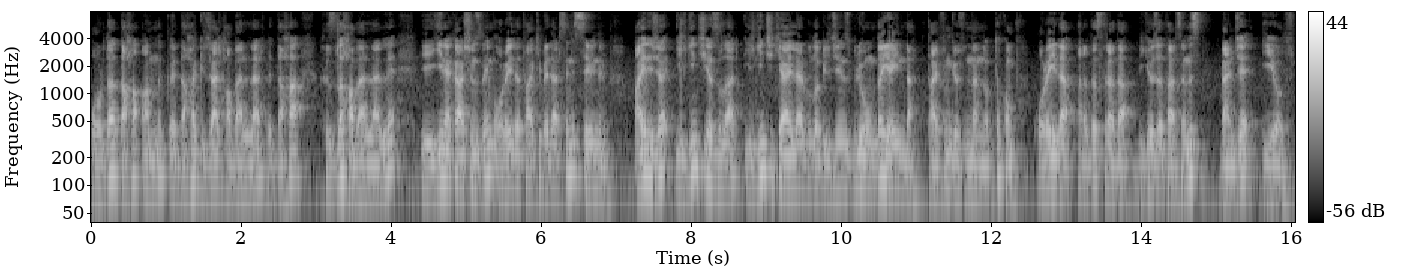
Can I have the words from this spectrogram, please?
Orada daha anlık ve daha güzel haberler ve daha hızlı haberlerle e, yine karşınızdayım. Orayı da takip ederseniz sevinirim. Ayrıca ilginç yazılar, ilginç hikayeler bulabileceğiniz blogumda yayında tayfungözünden.com. Orayı da arada sırada bir göz atarsanız bence iyi olur.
